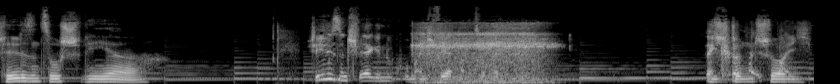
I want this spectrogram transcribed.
Schilde sind so schwer. Schilde sind schwer genug, um ein Schwert abzuhalten. Dein Das Körper stimmt ist schon. weich.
